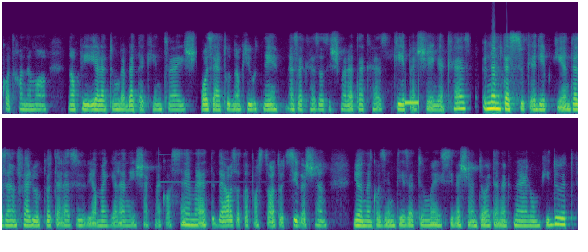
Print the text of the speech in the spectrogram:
kompetenciákat, hanem a napi életünkbe betekintve is hozzá tudnak jutni ezekhez az ismeretekhez, képességekhez. Nem tesszük egyébként ezen felül kötelezővé a megjelenéseknek a számát, de az a tapasztalat, hogy szívesen jönnek az intézetünkbe, és szívesen töltenek nálunk időt.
